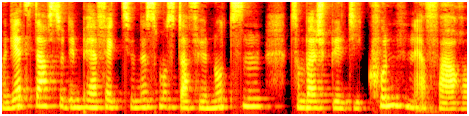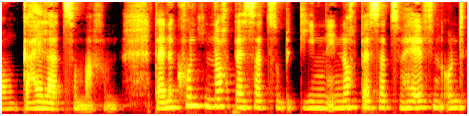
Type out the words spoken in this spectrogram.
Und jetzt darfst du den Perfektionismus dafür nutzen, zum Beispiel die Kundenerfahrung geiler zu machen, deine Kunden noch besser zu bedienen, ihnen noch besser zu helfen und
